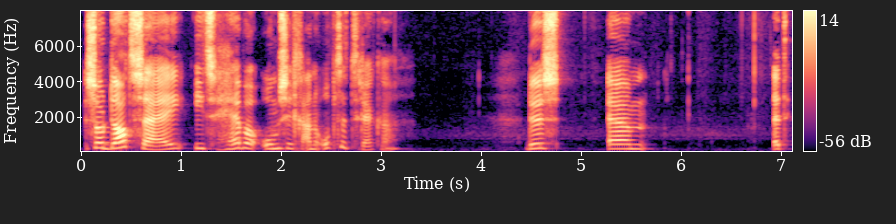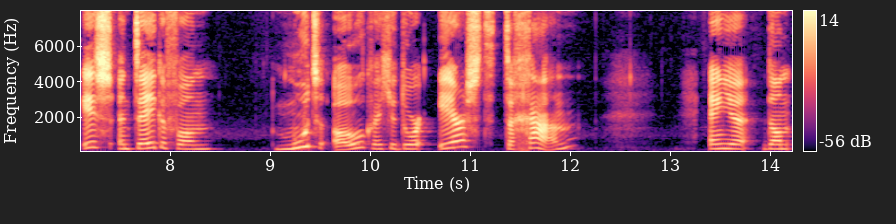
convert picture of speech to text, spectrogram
Zodat zij iets hebben om zich aan op te trekken. Dus um, het is een teken van moed ook, weet je, door eerst te gaan en je dan,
